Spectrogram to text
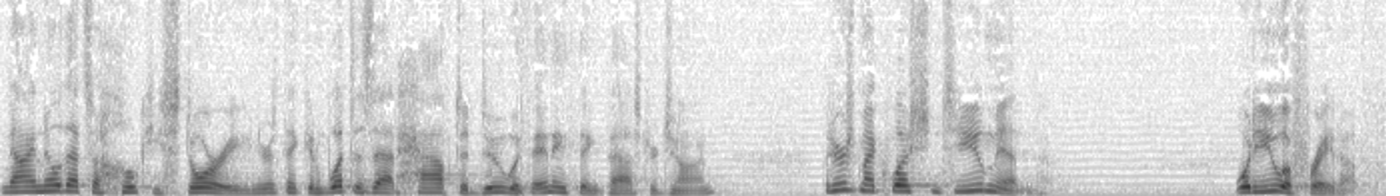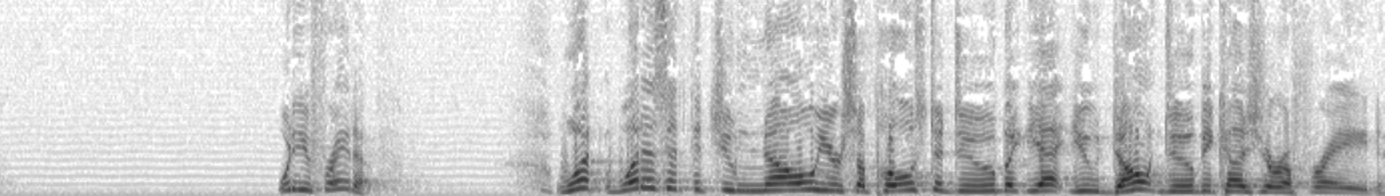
Now, I know that's a hokey story, and you're thinking, what does that have to do with anything, Pastor John? But here's my question to you, men What are you afraid of? What are you afraid of? What, what is it that you know you're supposed to do, but yet you don't do because you're afraid?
